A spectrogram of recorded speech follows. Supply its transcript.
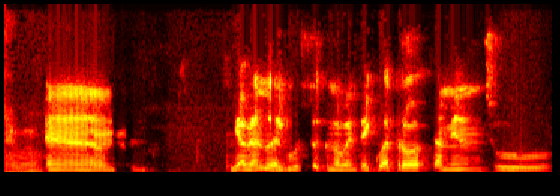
Ah. Eh, y hablando del Woodstock 94, también su,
